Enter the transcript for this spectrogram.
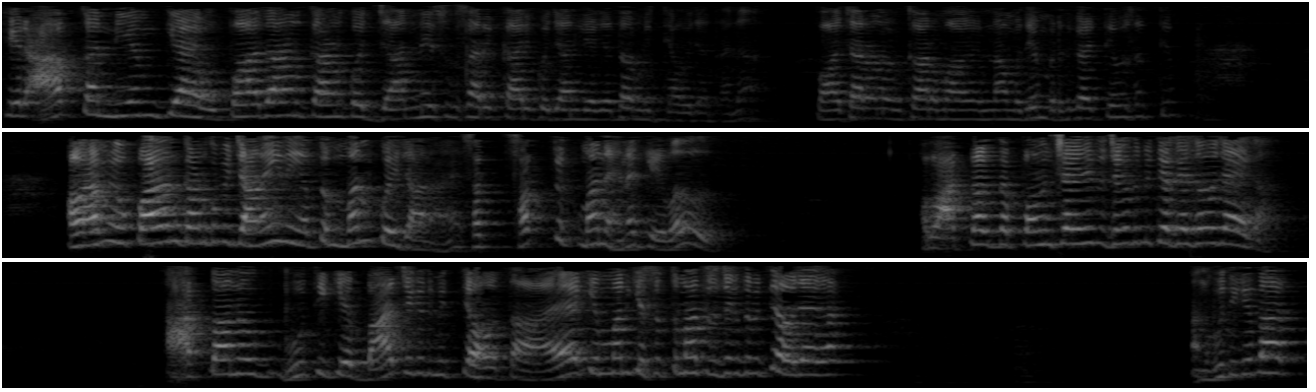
फिर आपका नियम क्या है? उपादान कारण को जानने से सारे कार्य को जान लिया जाता है मिथ्या हो जाता है ना? वाचारण विकार नाम मृत सत्य। और हमें उपादान कारण को भी जाना ही नहीं, अब तो मन को ही जाना है। सत्य मन है ना केवल? अब आत्मा तक पहुँचा ही नहीं तो जगत मिथ्या कैसे हो जाएगा? आत्मानुभूति के बाद जगत मिथ्या होता है कि मन के सत्य मात्र जगत मिथ्या हो जाएगा। अनुभूति के बाद।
